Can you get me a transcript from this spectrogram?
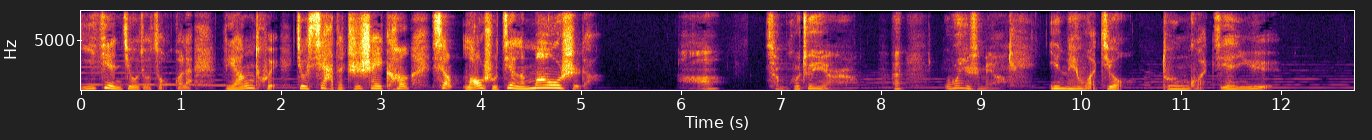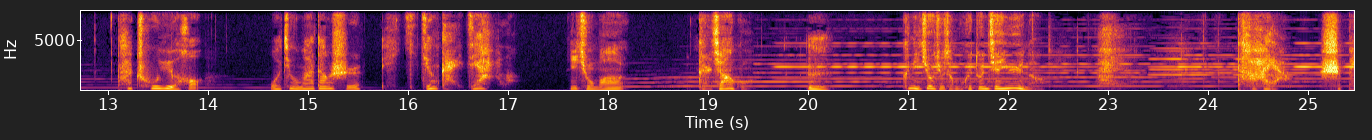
一见舅舅走过来，两腿就吓得直筛糠，像老鼠见了猫似的。啊？怎么会这样啊？哎，为什么呀？因为我舅蹲过监狱，他出狱后，我舅妈当时已经改嫁了。你舅妈改嫁过？嗯。可你舅舅怎么会蹲监狱呢？哎，他呀是被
